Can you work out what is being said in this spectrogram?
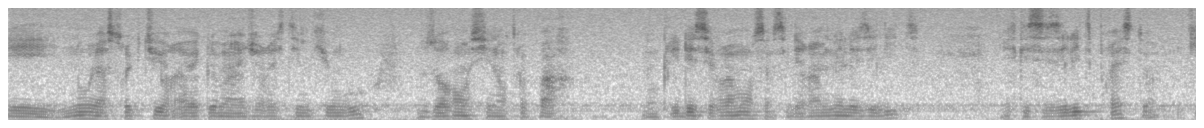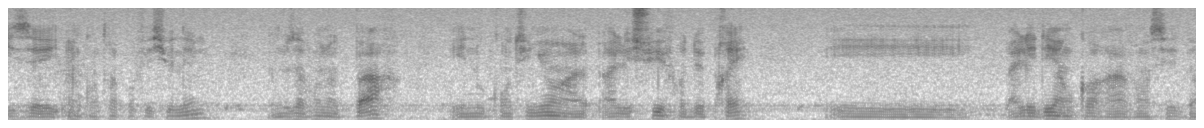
Et nous, la structure, avec le manager Estime Kyungu, nous aurons aussi notre part. Donc l'idée, c'est vraiment ça, c'est de ramener les élites. Et que ces élites prestent, et qu'ils aient un contrat professionnel. Nous avons notre part et nous continuons à, à les suivre de près et à l'aider encore à avancer dans,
